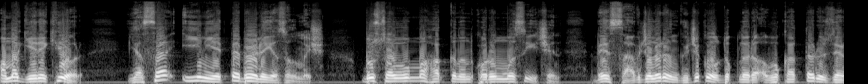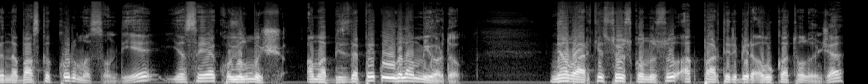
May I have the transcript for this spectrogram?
Ama gerekiyor. Yasa iyi niyetle böyle yazılmış. Bu savunma hakkının korunması için ve savcıların gıcık oldukları avukatlar üzerinde baskı kurmasın diye yasaya koyulmuş ama bizde pek uygulanmıyordu. Ne var ki söz konusu AK Partili bir avukat olunca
